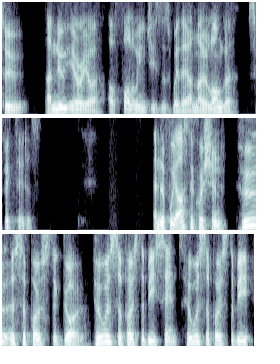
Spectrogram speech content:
to a new area of following Jesus where they are no longer spectators. And if we ask the question, who is supposed to go? Who is supposed to be sent? Who is supposed to be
